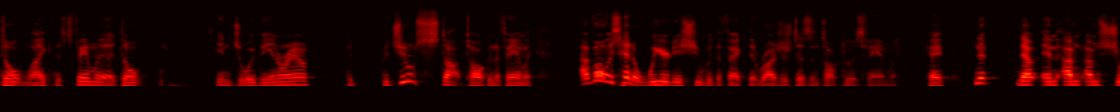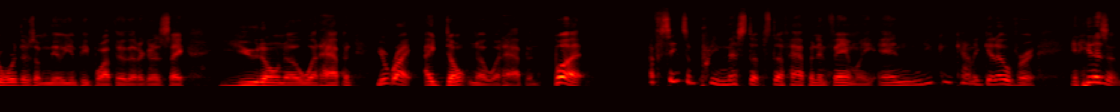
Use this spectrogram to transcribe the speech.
don't like, there's family I don't enjoy being around, but but you don't stop talking to family. I've always had a weird issue with the fact that Rodgers doesn't talk to his family. Okay. Now, and I'm, I'm sure there's a million people out there that are going to say, you don't know what happened. You're right. I don't know what happened. But I've seen some pretty messed up stuff happen in family, and you can kind of get over it. And he doesn't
